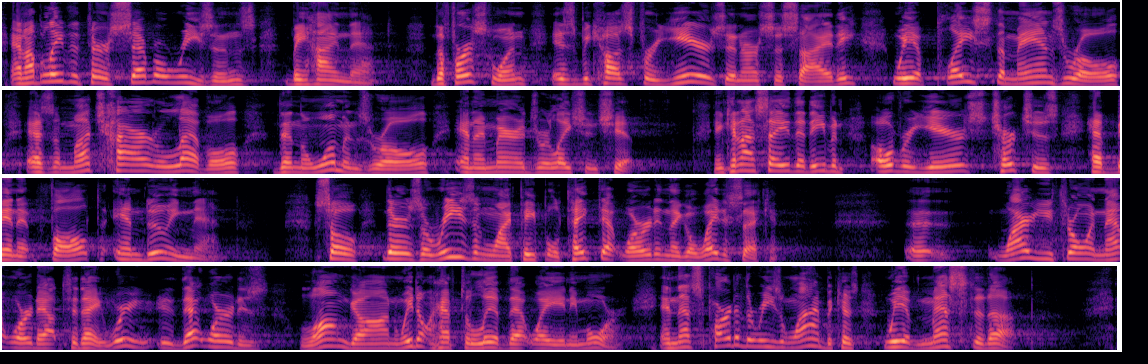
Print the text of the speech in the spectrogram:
And I believe that there are several reasons behind that. The first one is because for years in our society, we have placed the man's role as a much higher level than the woman's role in a marriage relationship. And can I say that even over years, churches have been at fault in doing that? So there's a reason why people take that word and they go, wait a second. Uh, why are you throwing that word out today? We're, that word is long gone. We don't have to live that way anymore. And that's part of the reason why, because we have messed it up.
